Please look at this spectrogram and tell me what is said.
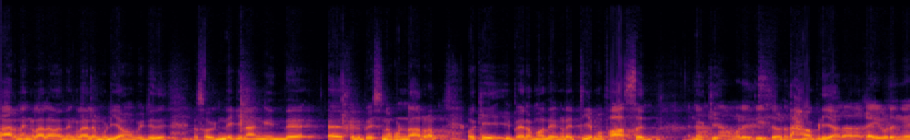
காரணங்களால் வந்து எங்களால் முடியாமல் போயிட்டுது. ஸோ இன்னைக்கு நாங்கள் இந்த செலிப்ரேஷனை கொண்டாடுறோம். ஓகே இப்போ நம்ம வந்து எங்களோட டிஎம்எஃப் ஹாசன் ஓகே உங்களுக்கு அப்படியா? கை கொடுங்க.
